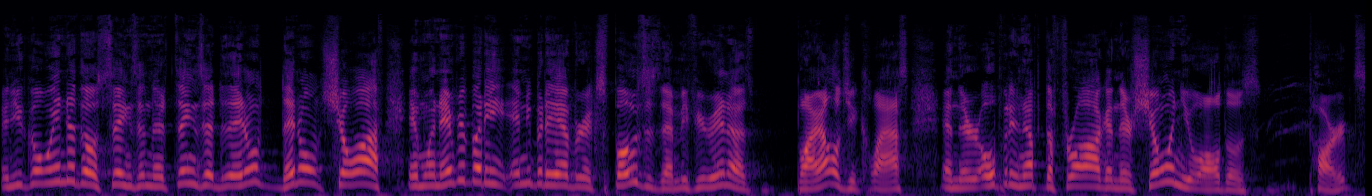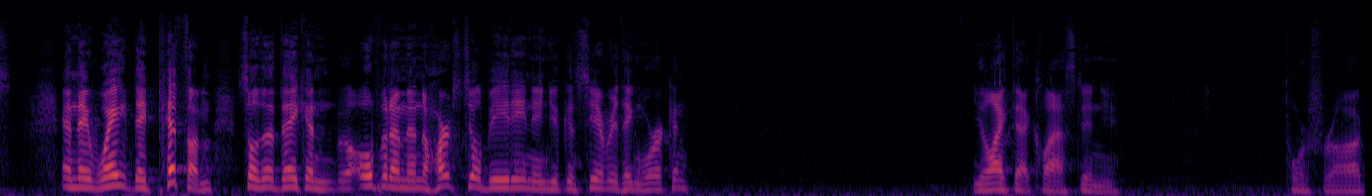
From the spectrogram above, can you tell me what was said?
And you go into those things, and they're things that they don't, they don't show off. And when everybody, anybody ever exposes them, if you're in a biology class and they're opening up the frog and they're showing you all those parts, and they wait, they pith them so that they can open them and the heart's still beating and you can see everything working. You liked that class, didn't you? Poor frog.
